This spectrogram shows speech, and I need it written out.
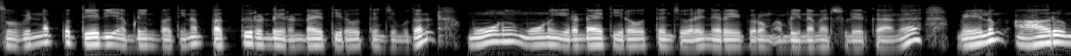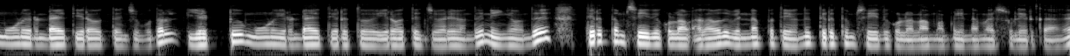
ஸோ விண்ணப்ப தேதி அப்படின்னு பார்த்தீங்கன்னா பத்து ரெண்டு ரெண்டாயிரத்தி இருபத்தஞ்சு முதல் மூணு மூணு இரண்டாயிரத்தி இருபத்தஞ்சு வரை நிறைவு பெறும் அப்படின்ற மாதிரி சொல்லியிருக்காங்க. மேலும் ஆறு மூணு ரெண்டாயிரத்தி இருபத்தஞ்சு முதல் எட்டு மூணு இரண்டாயிரத்தி இருபத்தி இருபத்தஞ்சு வரை வந்து நீங்கள் வந்து திருத்தம் செய்து கொள்ளலாம் அதாவது விண்ணப்பத்தை வந்து திருத்தம் செய்து கொள்ளலாம் அப்படின்ற மாதிரி சொல்லியிருக்காங்க.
